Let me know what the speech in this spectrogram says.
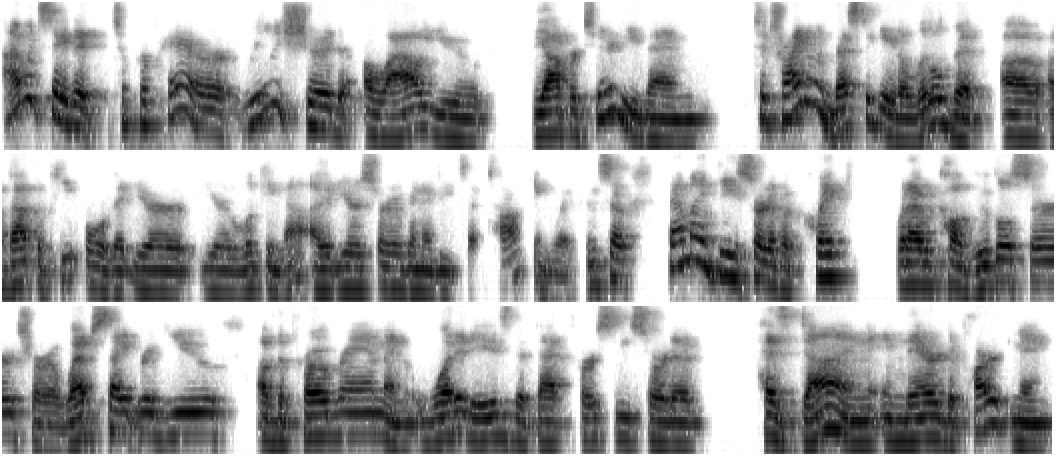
I would say that to prepare really should allow you the opportunity then to try to investigate a little bit uh, about the people that you're you're looking at, uh, you're sort of going to be t- talking with. And so that might be sort of a quick what I would call Google search or a website review of the program and what it is that that person sort of has done in their department.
